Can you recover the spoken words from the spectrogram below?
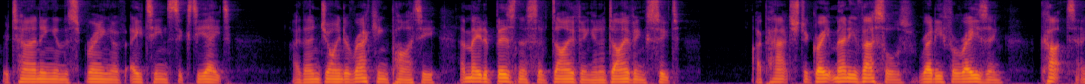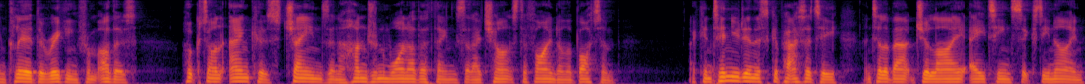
returning in the spring of 1868. I then joined a wrecking party and made a business of diving in a diving suit. I patched a great many vessels ready for raising, cut and cleared the rigging from others, hooked on anchors, chains, and a hundred and one other things that I chanced to find on the bottom. I continued in this capacity until about July 1869,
